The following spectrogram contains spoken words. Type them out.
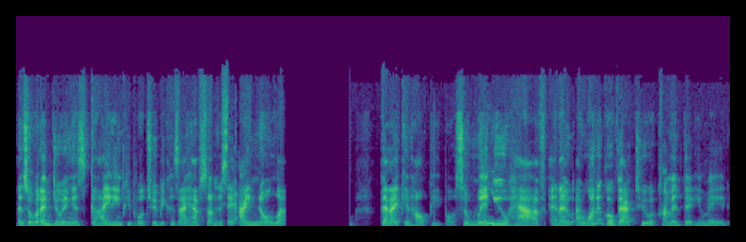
And so what I'm doing is guiding people too because I have something to say. I know like that I can help people. So when you have, and I, I want to go back to a comment that you made,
